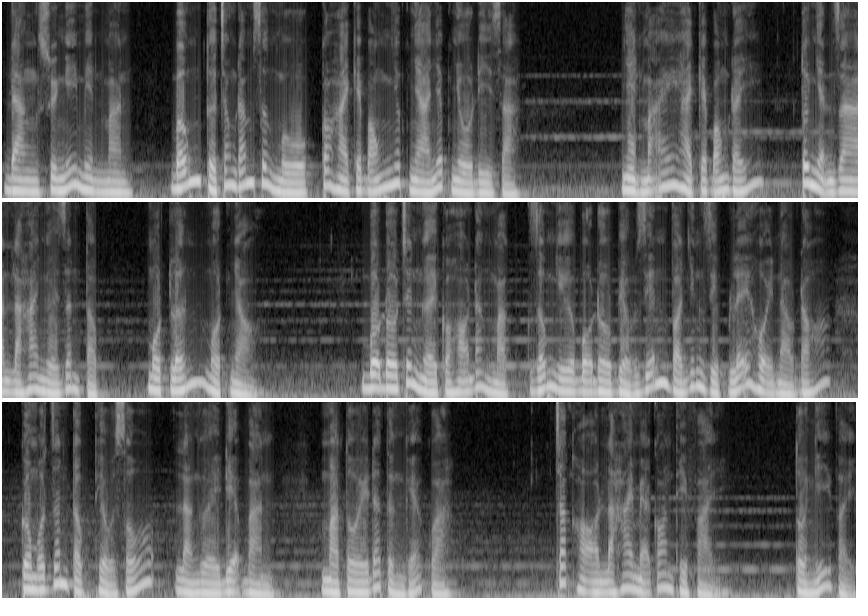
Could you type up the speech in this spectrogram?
Đang suy nghĩ miên man, Bỗng từ trong đám sương mù Có hai cái bóng nhấp nhà nhấp nhô đi ra. Nhìn mãi hai cái bóng đấy, Tôi nhận ra là hai người dân tộc, Một lớn, một nhỏ. Bộ đồ trên người của họ đang mặc Giống như bộ đồ biểu diễn vào những dịp lễ hội nào đó Của một dân tộc thiểu số Là người địa bàn Mà tôi đã từng ghé qua. Chắc họ là hai mẹ con thì phải. Tôi nghĩ vậy.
